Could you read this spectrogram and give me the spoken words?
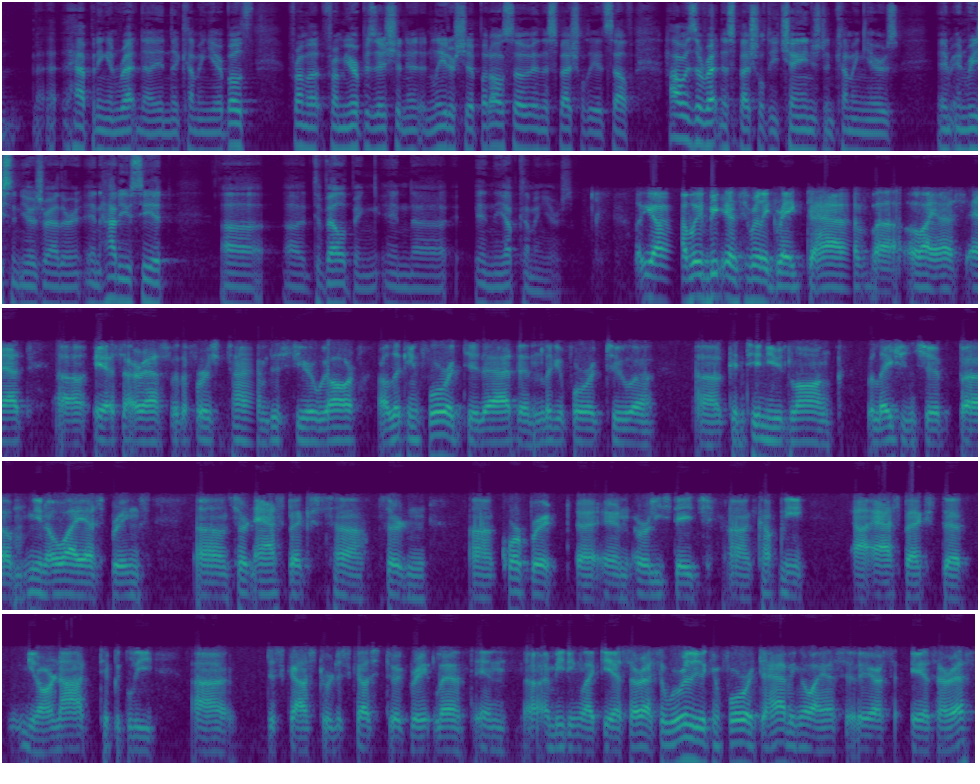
happening in retina in the coming year, both from a, from your position in leadership, but also in the specialty itself. How has the retina specialty changed in coming years, in, in recent years rather, and how do you see it uh, uh, developing in in the upcoming years? Yeah, it's really great to have uh, OIS at uh, ASRS for the first time this year. We all are looking forward to that and looking forward to a continued long relationship. Um, you know, OIS brings uh, certain aspects, uh, certain uh, corporate uh, and early stage uh, company uh, aspects that you know are not typically discussed or discussed to a great length in a meeting like ASRS. So we're really looking forward to having OIS at ASRS.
